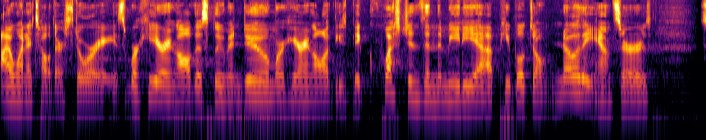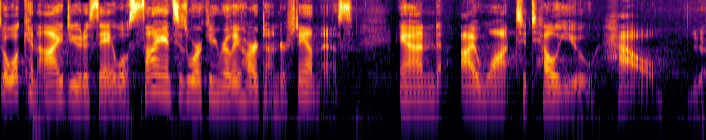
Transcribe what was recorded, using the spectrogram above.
I want to tell their stories. We're hearing all this gloom and doom. We're hearing all of these big questions in the media. People don't know the answers. So, what can I do to say, well, science is working really hard to understand this? And I want to tell you how. Yeah.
